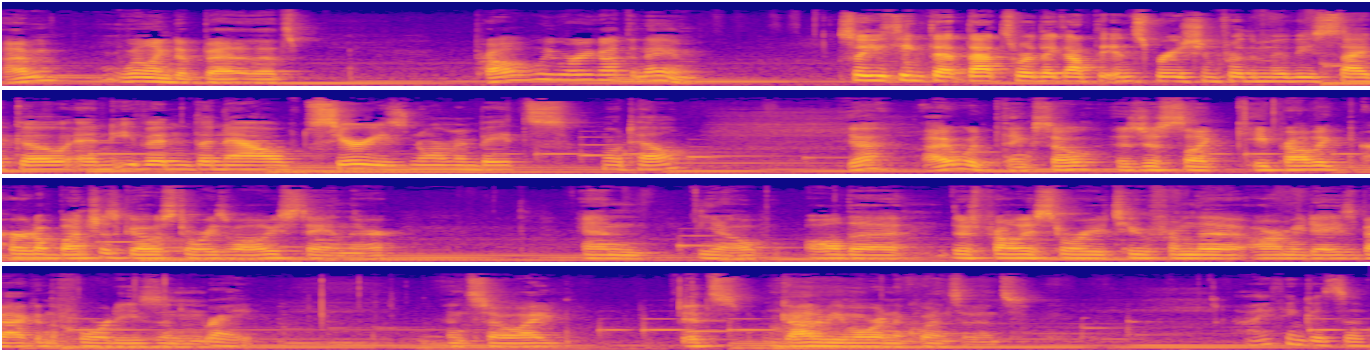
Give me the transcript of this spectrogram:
I'm willing to bet that's probably where he got the name. So you think that that's where they got the inspiration for the movie Psycho and even the now series Norman Bates Motel? Yeah, I would think so. It's just like he probably heard a bunch of ghost stories while he was staying there. And, you know, all the there's probably a story or two from the army days back in the 40s and Right. and so I it's got to be more than a coincidence. I think it's a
